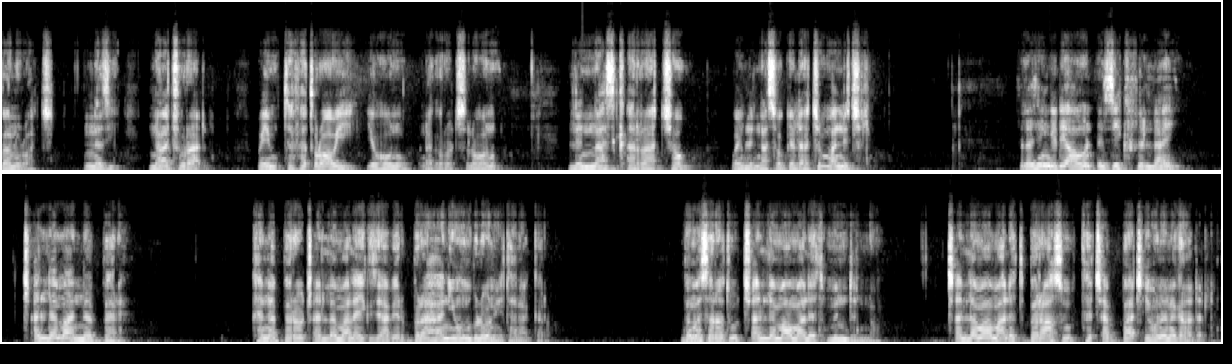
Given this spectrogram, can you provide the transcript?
በኑሯችን። እነዚህ ናቹራል ወይም ተፈጥሯዊ የሆኑ ነገሮች ስለሆኑ ልናስቀራቸው ወይም ልናስወገዳቸው አንችልም። ስለዚህ እንግዲህ አሁን እዚህ ክፍል ላይ ጨለማ ነበረ። ከነበረው ጨለማ ላይ እግዚአብሔር ብርሃን ይሁን ብሎ ነው የተናገረው። በመሰረቱ ጨለማ ማለት ምንድን ነው? ጨለማ ማለት በራሱ ተጨባጭ የሆነ ነገር አይደለም።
